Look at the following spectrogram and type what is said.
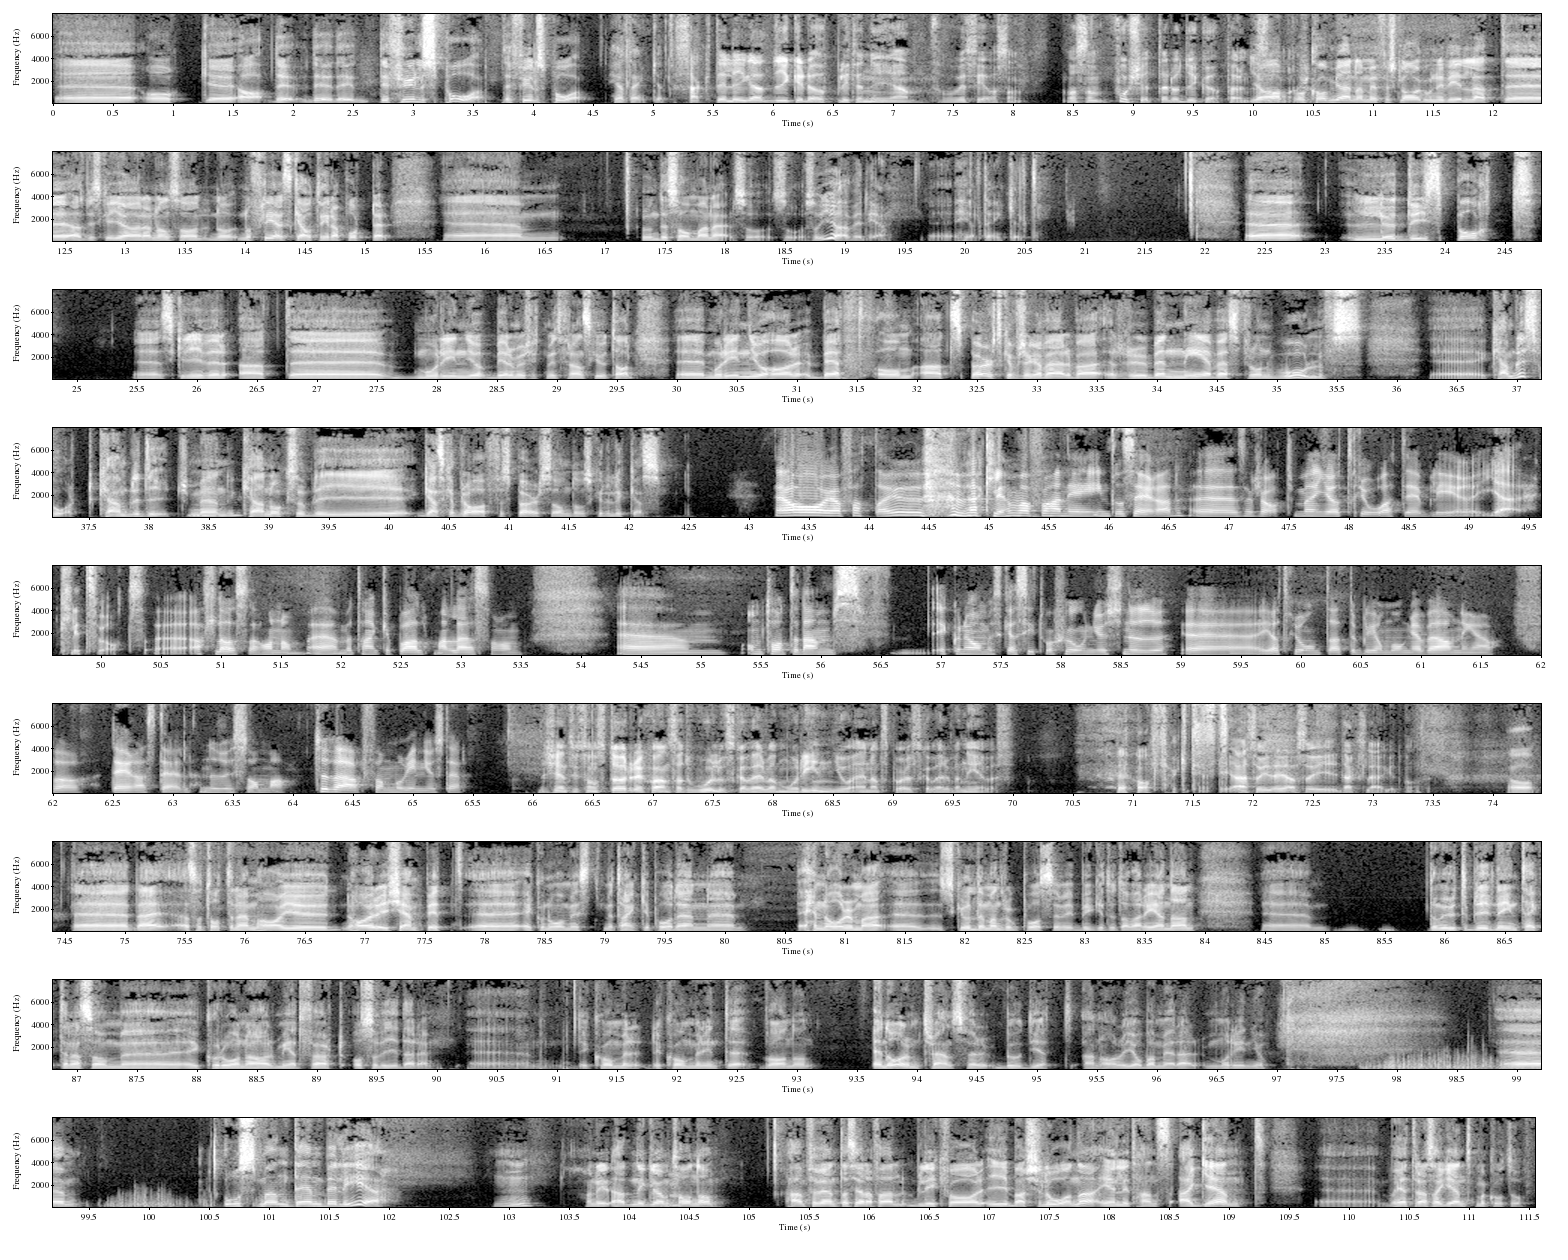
Eh, och ja, det, det, det, det fylls på. Det fylls på helt enkelt. Sakteliga dyker det upp lite nya, så får vi se vad som, vad som fortsätter att dyka upp här under Ja, sommaren. och kom gärna med förslag om ni vill att, eh, att vi ska göra någon sån, nå, nå fler scoutingrapporter eh, under sommaren här så, så, så gör vi det eh, helt enkelt. Eh, Le Dysport eh, skriver att eh, Mourinho, ber om ursäkt för mitt franska uttal, eh, Mourinho har bett om att Spurs ska försöka värva Ruben Neves från Wolves. Eh, kan bli svårt, kan bli dyrt, men kan också bli ganska bra för Spurs om de skulle lyckas. Ja, jag fattar ju verkligen varför han är intresserad eh, såklart. Men jag tror att det blir jäkligt svårt eh, att lösa honom med tanke på allt man läser om. Eh, om Tottenhams ekonomiska situation just nu. Eh, jag tror inte att det blir många värvningar för deras del nu i sommar. Tyvärr för Mourinhos del. Det känns ju som större chans att Wolves ska värva Mourinho än att Spurs ska värva Neves. ja, faktiskt. Alltså, i- alltså i dagsläget på något sätt. Ja, eh, nej, alltså Tottenham har ju, har ju det kämpigt eh, ekonomiskt med tanke på den eh, enorma eh, skulden man drog på sig vid bygget av arenan. Eh, de uteblivna intäkterna som eh, corona har medfört och så vidare. Eh, det, kommer, det kommer inte vara någon enorm transferbudget han har att jobba med där, Mourinho. Eh, Osman Dembélé. Mm. Har ni, hade ni glömt honom? Han förväntas i alla fall bli kvar i Barcelona enligt hans agent. Eh, vad heter hans agent Makoto?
